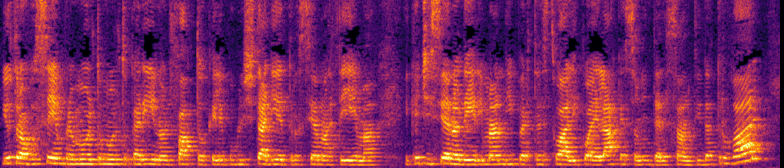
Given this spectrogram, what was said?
Io trovo sempre molto molto carino il fatto che le pubblicità dietro siano a tema e che ci siano dei rimandi ipertestuali qua e là che sono interessanti da trovare.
